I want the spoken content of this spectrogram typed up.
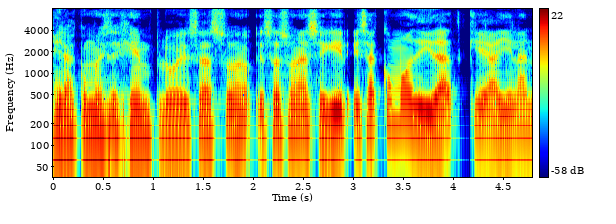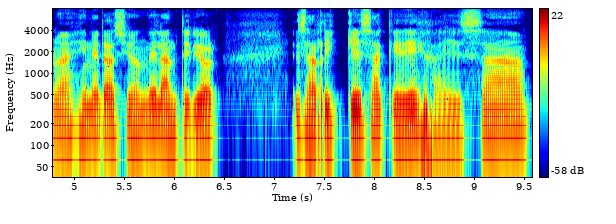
era como ese ejemplo, esa, esa zona a seguir, esa comodidad que hay en la nueva generación de la anterior, esa riqueza que deja, esa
